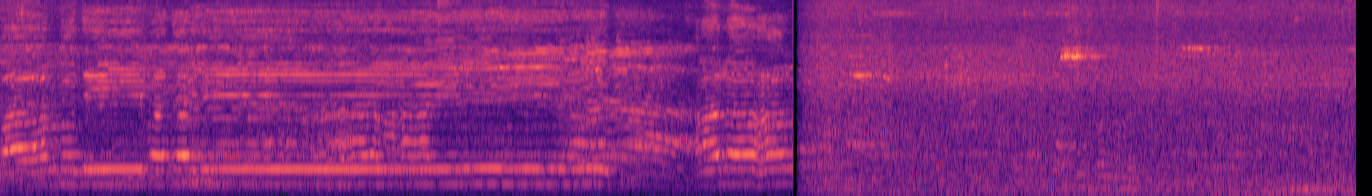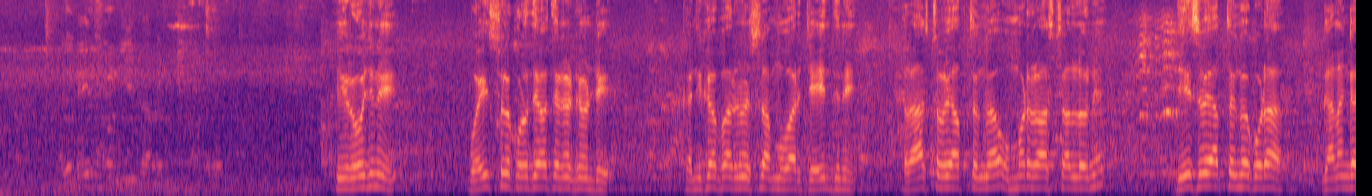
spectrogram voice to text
పార్వదేవతయే హర హర ఈ రోజుని వయస్సుల కులదేవత అయినటువంటి కన్యకాపరమేశ్వర అమ్మవారి జయంతిని రాష్ట్ర వ్యాప్తంగా ఉమ్మడి రాష్ట్రాల్లోనే దేశవ్యాప్తంగా కూడా ఘనంగా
